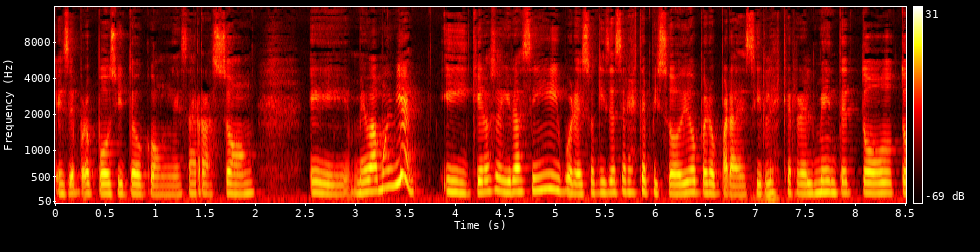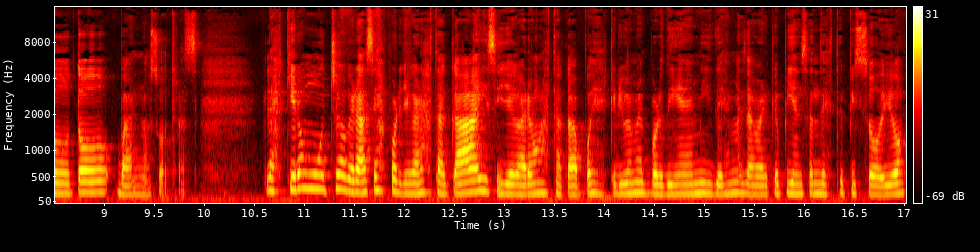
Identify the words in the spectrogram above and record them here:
ese propósito, con esa razón, eh, me va muy bien y quiero seguir así y por eso quise hacer este episodio, pero para decirles que realmente todo, todo, todo va en nosotras. Las quiero mucho, gracias por llegar hasta acá y si llegaron hasta acá pues escríbeme por DM y déjenme saber qué piensan de este episodio.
